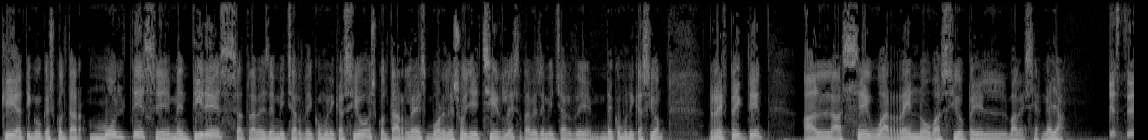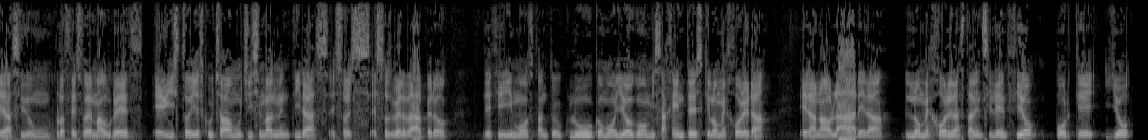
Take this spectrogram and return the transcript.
que ha tingut que escoltar moltes eh, mentires a través de mitjans de comunicació, escoltar-les, veure-les o llegir-les a través de mitjans de, de comunicació respecte a la seva renovació pel València. Gallà. Este ha sido un proceso de madurez. He visto y escuchado muchísimas mentiras, eso es, eso es verdad, pero decidimos tanto el club como yo, como mis agentes, que lo mejor era, era no hablar, era, lo mejor era estar en silencio, porque yo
